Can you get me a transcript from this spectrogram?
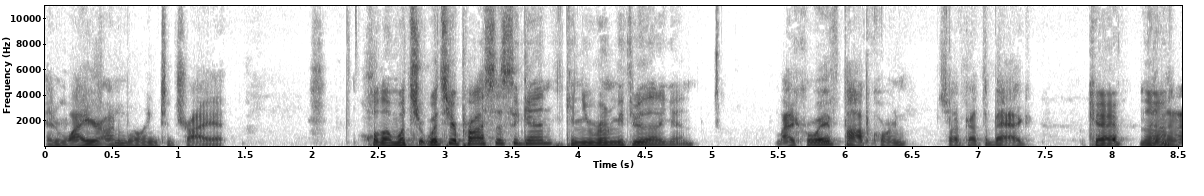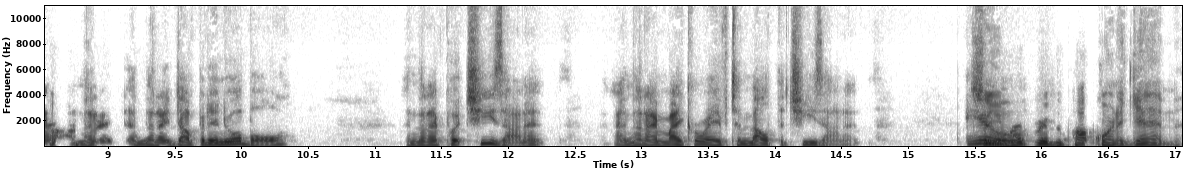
and why you're unwilling to try it. Hold on. What's your what's your process again? Can you run me through that again? Microwave popcorn. So I've got the bag. Okay. And then I and then I and then I dump it into a bowl. And then I put cheese on it. And then I microwave to melt the cheese on it. So you microwave the popcorn again.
